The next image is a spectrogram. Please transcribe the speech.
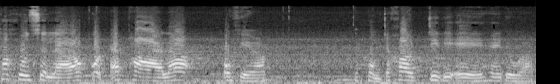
ถ้าคุณเสร็จแล้วกด apply แล้วโอเคครับเดี๋ยวผมจะเข้า GTA ให้ดูครับ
